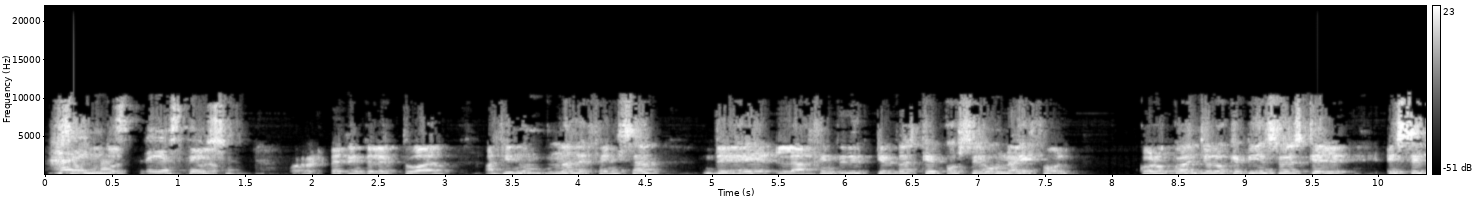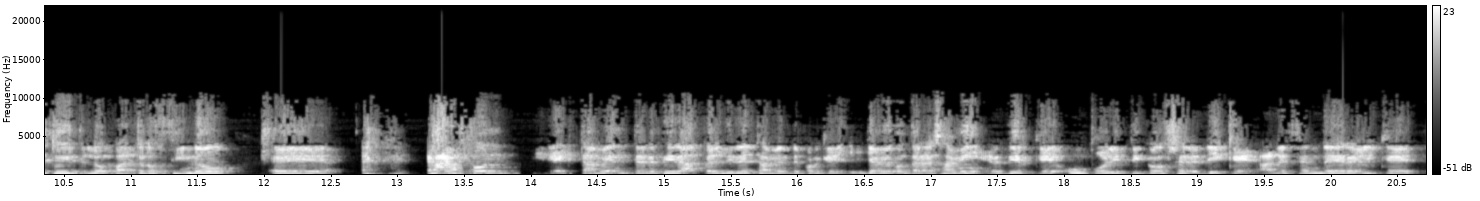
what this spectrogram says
Ay, Segundo. más PlayStation. por respeto intelectual, haciendo un- una defensa de la gente de izquierdas que posee un iPhone. Con lo cual yo lo que pienso es que ese tuit lo patrocinó eh, iPhone directamente, es decir, Apple directamente, porque ya me contarás a mí, es decir, que un político se dedique a defender el que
